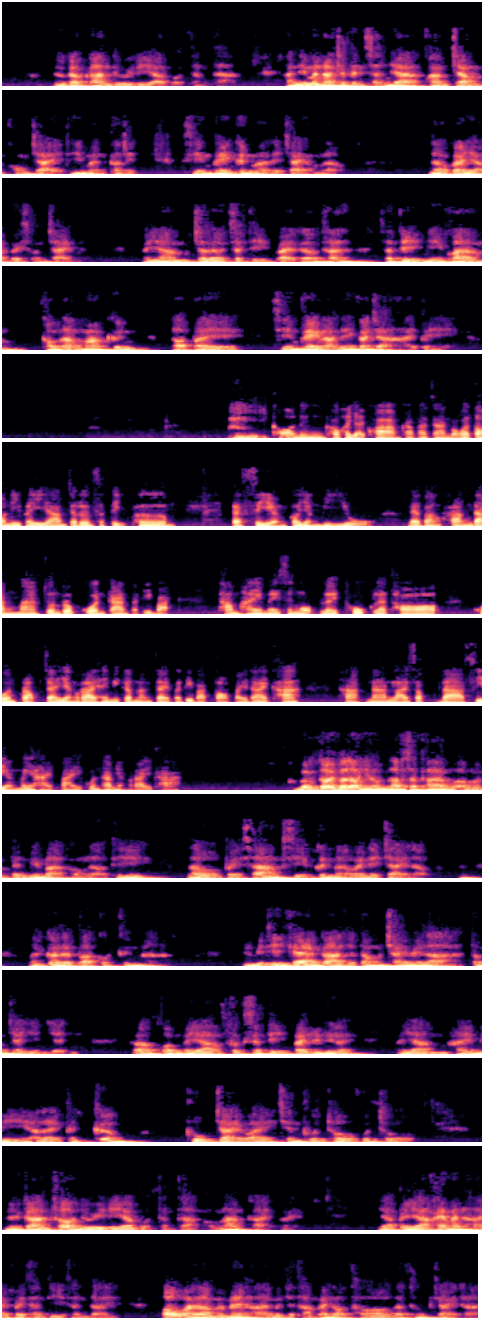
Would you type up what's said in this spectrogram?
หรือกับการดูเรียบทต่างๆ อันนี้มันอาจจะเป็นสัญญาความจำของใจที่มันผลิต เสียงเพลงขึ้นมาในใจของเรา เราก็อย่าไปสนใจมัน พยายามเจริญสติไปแล้วถ้าสติมีความกำลังมากขึ้น ต่อไปเสียงเพลงเหล่านี้ก็จะหายไปเองมีอีกข้อหนึ่งเขาขยายความครับอาจารย์ บอกว่าตอนนี้พยายามเจริญสติเพิ่ม แต่เสียงก็ยังมีอยู่ และบางครั้งดังมากจนรบกวนการปฏิบัติทำให้ไม่สงบเลยทุกข์และท้อ ควรปรับใจอย่างไรให้มีกำลังใจปฏิบัติต่อไปได้คะ หากนานหลายสัปดาห์เสียงไม่หายไปควรทำอย่างไรคะเบื้องต้นก็ต้องยอมรับสภาพว่ามันเป็นวิบากของเราที่เราไปสร้างเสียงขึ้นมาไว้ในใจเรา มันก็เลยปรากฏขึ้นมา วิธีแก้ก็อาจจะต้องใช้เวลาต้องใจเย็นๆ ก็คนพยายามฝึกสติไปเรื่อยๆ พยายามให้มีอะไรเป็นเครื่องผูกใจไว้ เช่นพุโทโธพุโทโธ หรือการเฝ้าดูอิริยาบถต่างๆ ของร่างกายไป อย่าไปอยากให้มันหายไปทันทีทันใด เพราะเวลามันไม่หายมันจะทำให้เราท้อและทุกข์ใจได้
